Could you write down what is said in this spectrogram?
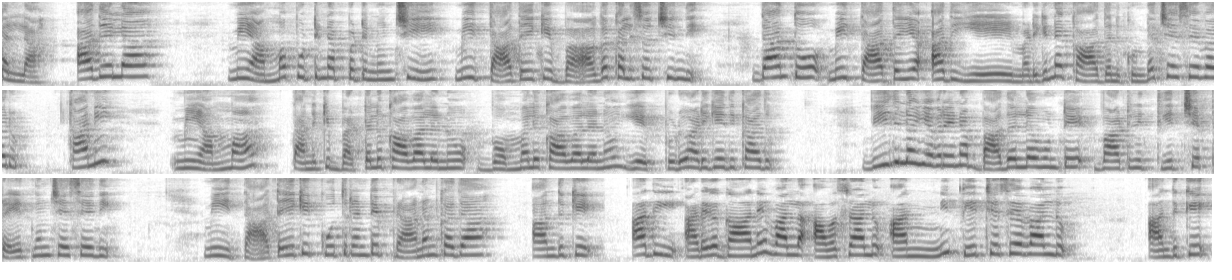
వల్ల? అదేలా? మీ అమ్మ పుట్టినప్పటి నుంచి మీ తాతయ్యకి బాగా కలిసొచ్చింది. దాంతో మీ తాతయ్య అది ఏమడిగినా కాదనకుండా చేసేవారు. కానీ మీ అమ్మ తనకి బట్టలు కావాలనో బొమ్మలు కావాలనో ఎప్పుడూ అడిగేది కాదు. వీధిలో ఎవరైనా బాధల్లో ఉంటే వాటిని తీర్చే ప్రయత్నం చేసేది. మీ తాతయ్యకి కూతురంటే ప్రాణం కదా. అందుకే అది అడగగానే వాళ్ళ అవసరాలు అన్నీ తీర్చేసేవాళ్ళు. అందుకే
